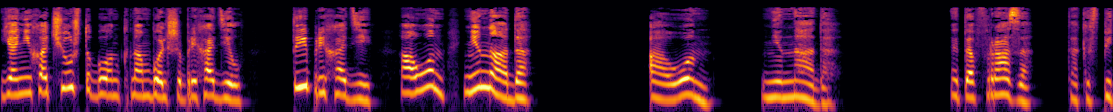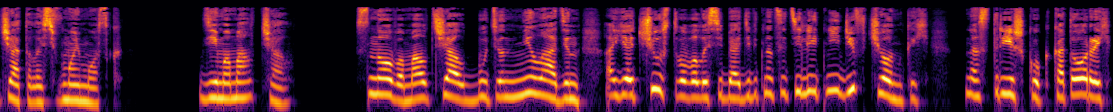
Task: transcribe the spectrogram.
Я не хочу, чтобы он к нам больше приходил. Ты приходи, а он не надо!» «А он не надо!» Эта фраза так и впечаталась в мой мозг. Дима молчал. Снова молчал, будь он не ладен, а я чувствовала себя девятнадцатилетней девчонкой, на стрижку к которой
